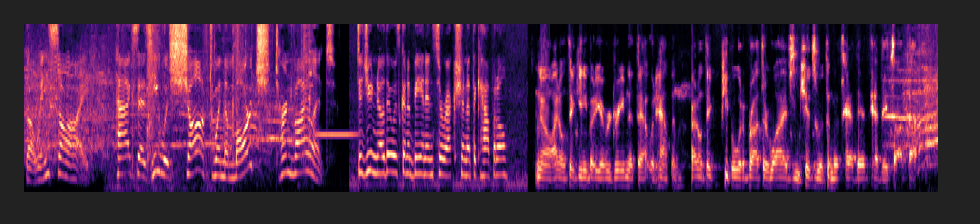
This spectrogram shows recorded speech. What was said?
go inside. Hagg says he was shocked when the march turned violent. Did you know there was going to be an insurrection at the Capitol? No, I don't think anybody ever dreamed that that would happen. I don't think people would have brought their wives and kids with them if had they, had they thought that.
